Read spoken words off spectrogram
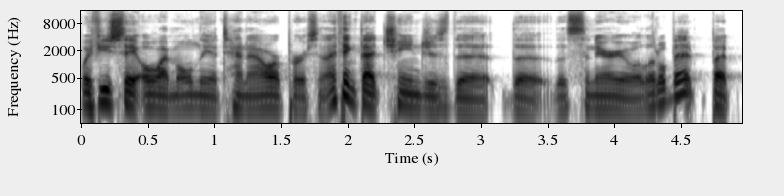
If you say, "Oh, I'm only a 10 hour person," I think that changes the the the scenario a little bit, but.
